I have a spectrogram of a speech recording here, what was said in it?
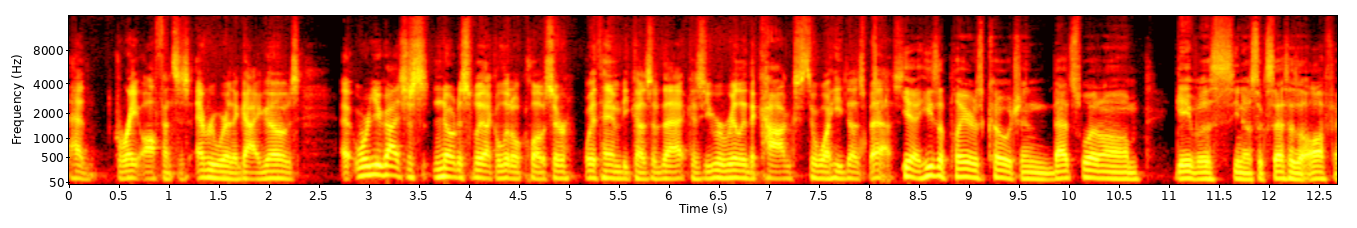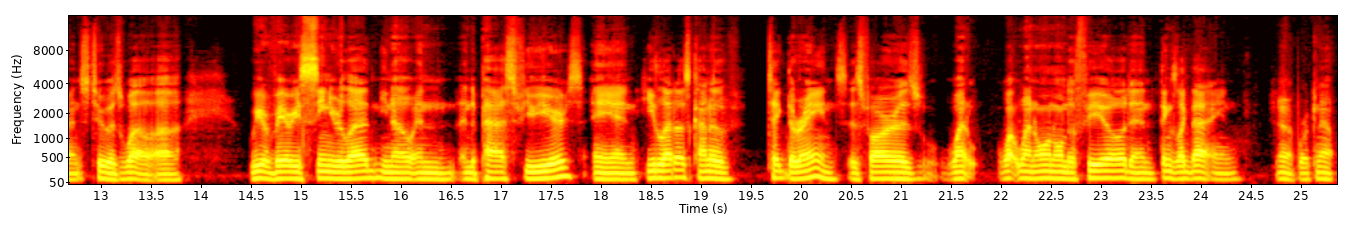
had great offenses everywhere the guy goes. Uh, Were you guys just noticeably like a little closer with him because of that? Because you were really the cogs to what he does best. yeah, he's a player's coach, and that's what um gave us you know success as an offense too as well. Uh, we are very senior led, you know, in in the past few years, and he let us kind of take the reins as far as what what went on on the field and things like that, and ended up working out.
